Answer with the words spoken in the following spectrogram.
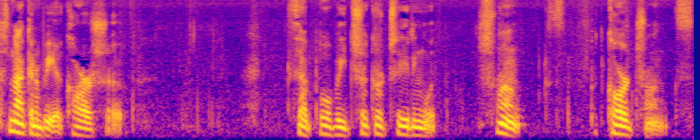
it's not gonna be a car show. Except we'll be trick or treating with trunks, with car trunks,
